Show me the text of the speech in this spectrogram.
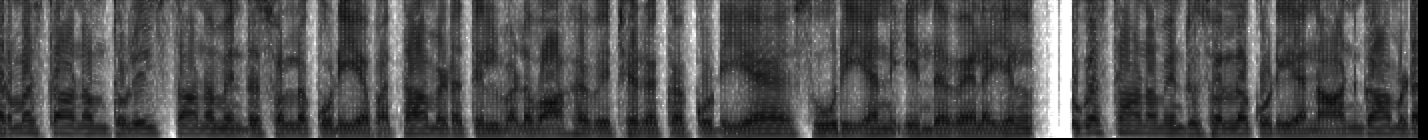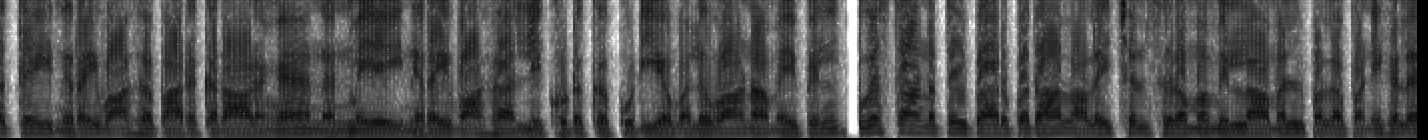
கர்மஸ்தானம் தொழில் ஸ்தானம் என்று சொல்லக்கூடிய பத்தாம் இடத்தில் வலுவாக வீற்றிருக்கக்கூடிய சூரியன் இந்த வேளையில் சுகஸ்தானம் என்று சொல்லக்கூடிய நான்காம் இடத்தை நிறைவாக பார்க்கிறாருங்க. நன்மையை நிறைவாக அள்ளி கொடுக்கக்கூடிய வலுவான அமைப்பில் சுகஸ்தானத்தை பார்ப்பதால் அலைச்சல் சிரமம் இல்லாமல் பல பணிகளை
